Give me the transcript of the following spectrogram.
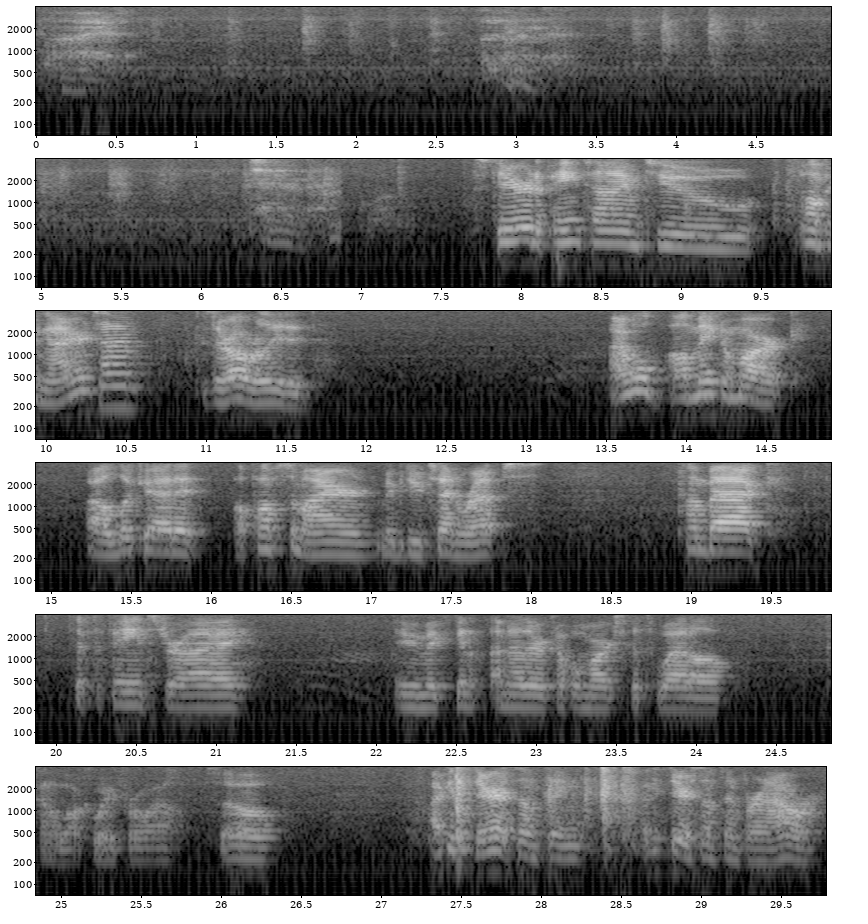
five, seven, ten. Stare to paint time to pumping iron time because they're all related. I will. I'll make a mark I'll look at it, I'll pump some iron, maybe do 10 reps, come back, if the paint's dry, maybe make another couple marks. If it's wet, I'll kind of walk away for a while. So I can stare at something, I can stare at something for an hour.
